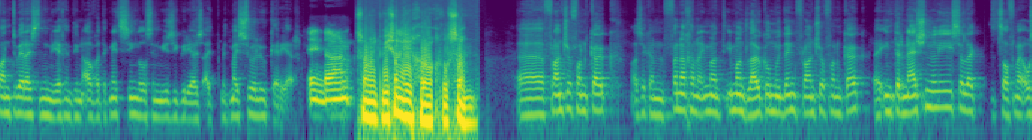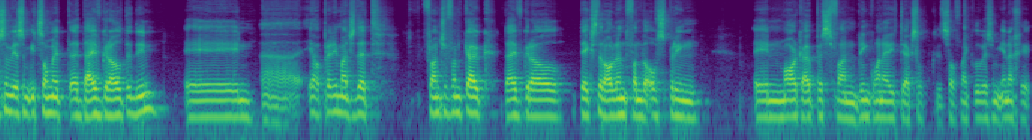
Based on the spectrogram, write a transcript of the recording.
van 2019 af wat ek net singles en music videos uit met my solo karier. En dan so met wie sal jy graag wil sing? Uh Franco van Coke, as ek kan vinnig aan iemand iemand local moet dink, Franco van Coke. Uh, internationally sal ek dit sal vir my awesome wees om iets saam met uh, Dave Grohl te doen. En uh ja, pretty much dit Franco van Coke, Dave Grohl, Dexter Holland van The Offspring en Mark Hoppus van Blink-182. Ek sal dit sal vir my cool wees om enige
